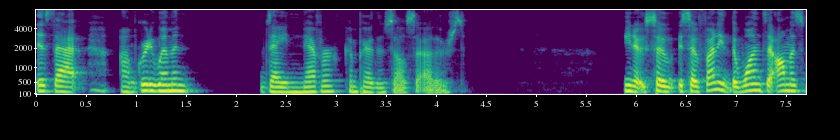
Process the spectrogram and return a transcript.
is that um, gritty women they never compare themselves to others. You know, so it's so funny. The ones that almost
